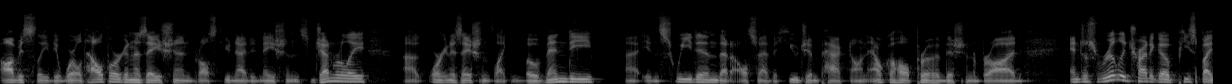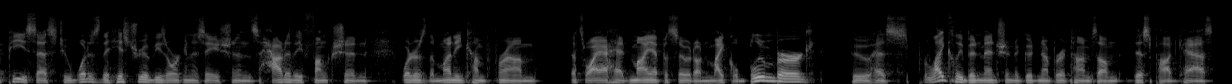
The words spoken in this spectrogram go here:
obviously the World Health Organization, but also the United Nations generally, uh, organizations like Movendi uh, in Sweden that also have a huge impact on alcohol prohibition abroad. And just really try to go piece by piece as to what is the history of these organizations, how do they function, where does the money come from. That's why I had my episode on Michael Bloomberg, who has likely been mentioned a good number of times on this podcast.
